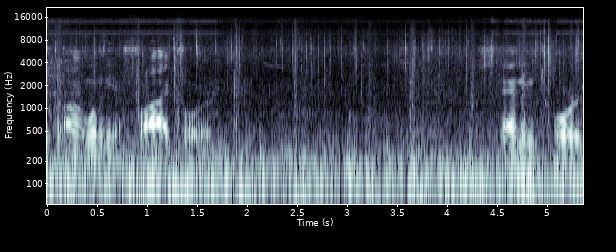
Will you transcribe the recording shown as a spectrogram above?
flag. Know what we need a flag for. Standing torch.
